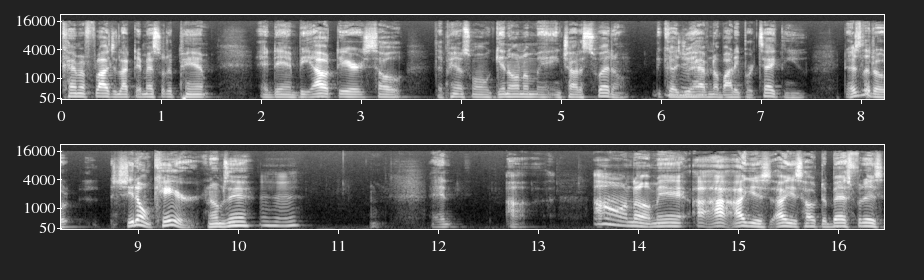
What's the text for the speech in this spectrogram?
camouflage it like they mess with a pimp, and then be out there so the pimps won't get on them and, try to sweat them because you have nobody protecting you. There's little, she don't care. You know what I'm saying? Mm-hmm. And I, I don't know, man. I, I I just I just hope the best for this.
